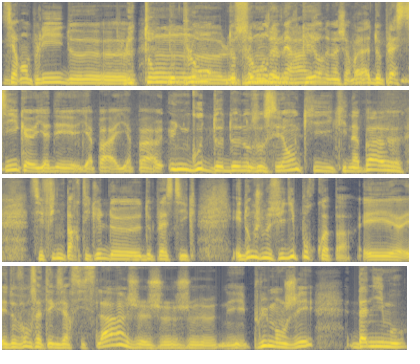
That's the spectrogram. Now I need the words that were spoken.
C'est rempli de le thon, de plomb, de, plomb, de mercure, de machin. Voilà, de plastique. Il y a des, il y a pas, il y a pas une goutte de, de nos océans qui, qui n'a pas euh, ces fines particules de, de, plastique. Et donc je me suis dit pourquoi pas? Et, et devant cet exercice-là, je, je, je n'ai plus mangé d'animaux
